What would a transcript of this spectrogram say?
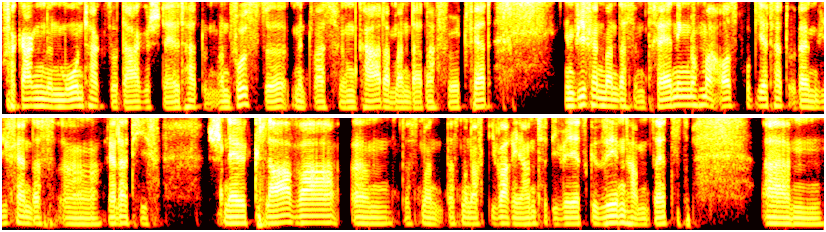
vergangenen Montag so dargestellt hat und man wusste, mit was für einem Kader man da nach Fürth fährt Inwiefern man das im Training nochmal ausprobiert hat oder inwiefern das äh, relativ schnell klar war, ähm, dass, man, dass man auf die Variante, die wir jetzt gesehen haben, setzt. Ähm,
